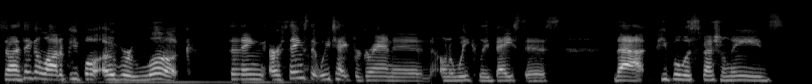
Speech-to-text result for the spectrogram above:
So I think a lot of people overlook thing or things that we take for granted on a weekly basis that people with special needs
